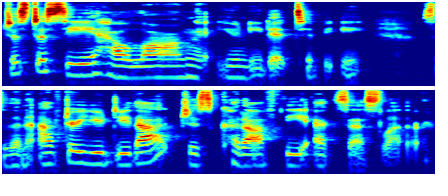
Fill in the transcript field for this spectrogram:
just to see how long you need it to be. So then after you do that, just cut off the excess leather.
